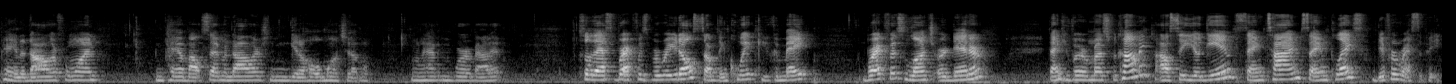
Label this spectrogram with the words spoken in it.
paying a dollar for one. You can pay about $7 and you can get a whole bunch of them. You don't have to worry about it. So that's breakfast burrito, something quick you can make. Breakfast, lunch, or dinner. Thank you very much for coming. I'll see you again, same time, same place, different recipe.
